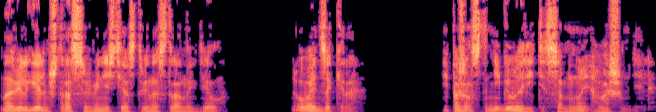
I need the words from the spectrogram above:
на Вильгельмштрассе в Министерстве иностранных дел. У Вайдзакера. И, пожалуйста, не говорите со мной о вашем деле.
